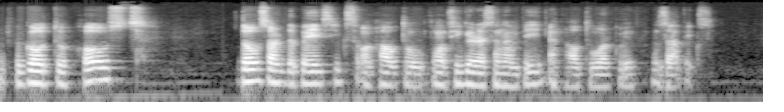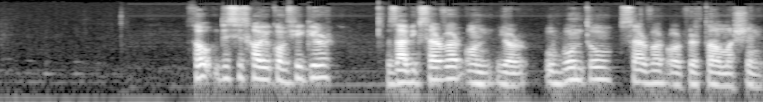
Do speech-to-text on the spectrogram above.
If we go to hosts, those are the basics on how to configure SNMP and how to work with Zabbix. So this is how you configure Zabbix server on your Ubuntu server or virtual machine.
